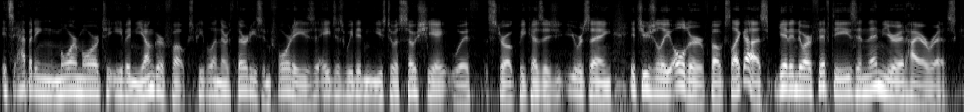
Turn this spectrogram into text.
it's happening more and more to even younger folks, people in their 30s and 40s, ages we didn't used to associate with stroke because, as you were saying, it's usually older folks like us get into our 50s and then you're at higher risk.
